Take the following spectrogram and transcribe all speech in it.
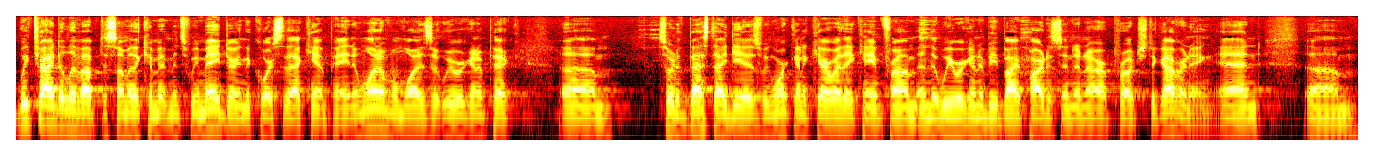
We've tried to live up to some of the commitments we made during the course of that campaign, and one of them was that we were going to pick um, sort of best ideas, we weren't going to care where they came from, and that we were going to be bipartisan in our approach to governing. And um,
